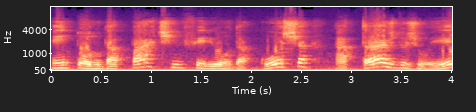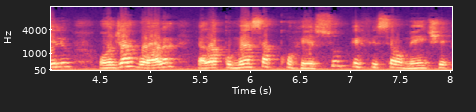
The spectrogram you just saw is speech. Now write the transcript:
em torno da parte inferior da coxa, atrás do joelho, onde agora ela começa a correr superficialmente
